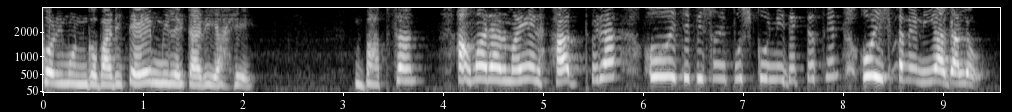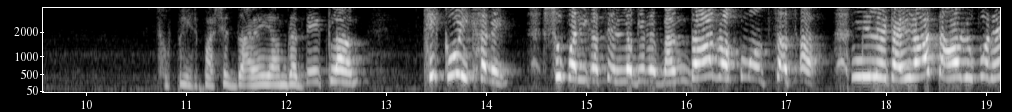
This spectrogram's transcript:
করিমুনগো বাড়িতে মিলিটারি আহে। বাপসান, আমার আর মায়ের হাত ধরা ওই যে পিছনে পুষ্করণী দেখতেছেন, ওইখানে নিয়ে গেল। সোপের পাশে দাঁড়াই আমরা দেখলাম, ঠিক ওইখানে সুপারি গাছের লগের বান্দা রহমত সাসা মিলিটারিরা তার উপরে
